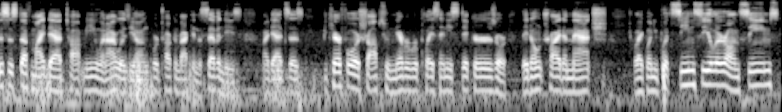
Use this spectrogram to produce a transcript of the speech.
this is stuff my dad taught me when I was young. We're talking back in the 70s. My dad says, be careful of shops who never replace any stickers or they don't try to match. Like when you put seam sealer on seams,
